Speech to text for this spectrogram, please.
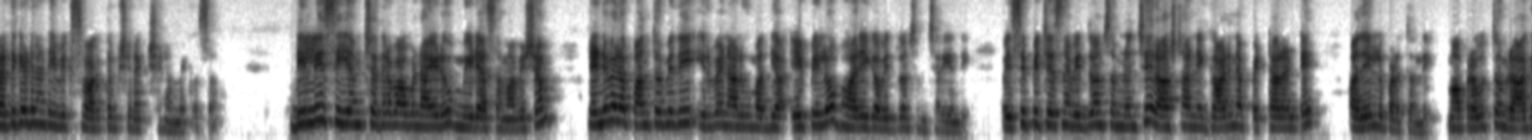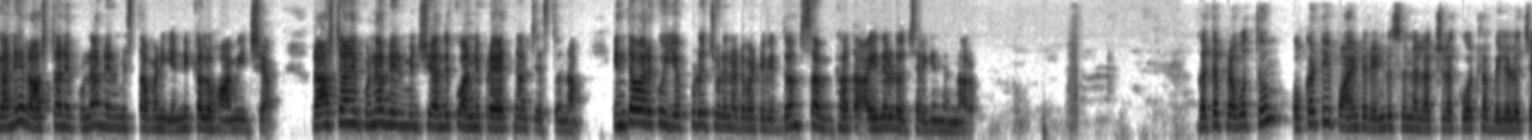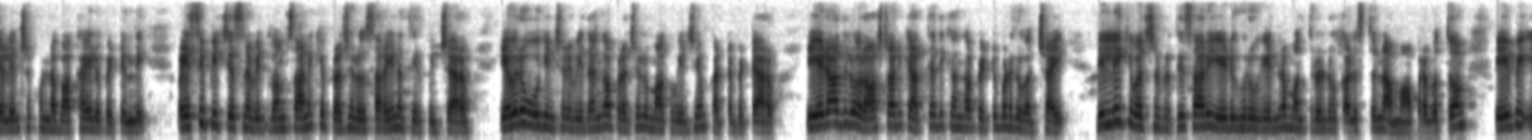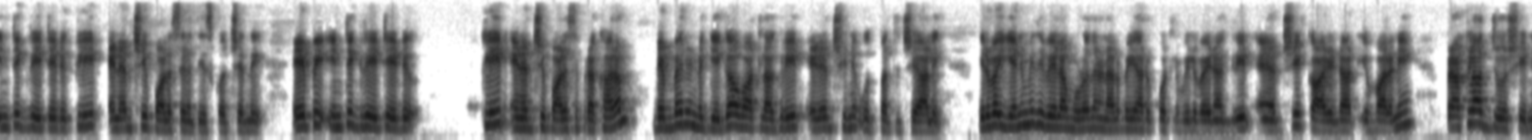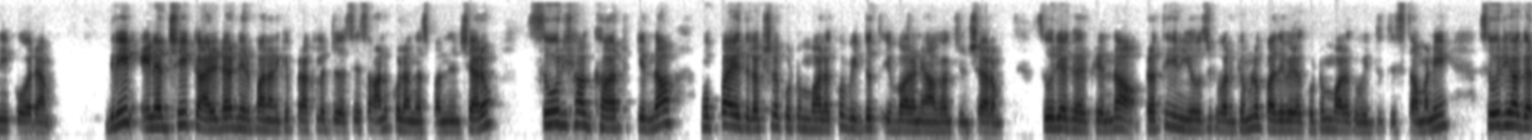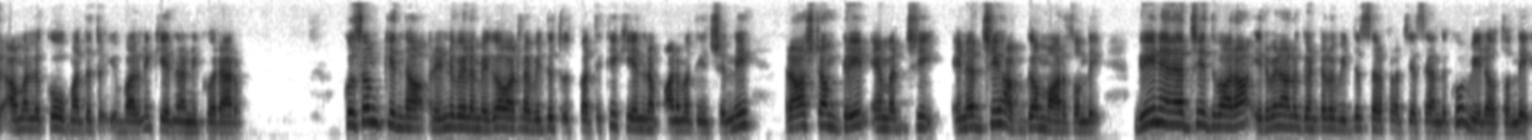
ప్రతిఘటన టీవీకి స్వాగతం. క్షణక్షణం మీకోసం. ఢిల్లీ సీఎం చంద్రబాబు నాయుడు మీడియా సమావేశం. రెండు వేల పంతొమ్మిది ఇరవై నాలుగు మధ్య ఏపీలో భారీగా విధ్వంసం జరిగింది. వైసీపీ చేసిన విధ్వంసం నుంచి రాష్ట్రాన్ని గాడిన పెట్టాలంటే పదేళ్ళు పడుతుంది. మా ప్రభుత్వం రాగానే రాష్ట్రాన్ని పునర్నిర్మిస్తామని ఎన్నికల్లో హామీ ఇచ్చాం. రాష్ట్రాన్ని పునర్నిర్మించేందుకు అన్ని ప్రయత్నాలు చేస్తున్నాం. ఇంతవరకు ఎప్పుడు చూడనటువంటి విధ్వంసం గత ఐదేళ్ళలో జరిగిందన్నారు. గత ప్రభుత్వం ఒకటి పాయింట్ రెండు సున్నా లక్షల కోట్ల బిల్లులు చెల్లించకుండా బకాయిలు పెట్టింది. వైసీపీ చేసిన విధ్వంసానికి ప్రజలు సరైన తీర్పిచ్చారు. ఎవరు ఊహించని విధంగా ప్రజలు మాకు విజయం కట్టబెట్టారు. ఏడాదిలో రాష్ట్రానికి అత్యధికంగా పెట్టుబడులు వచ్చాయి. ఢిల్లీకి వచ్చిన ప్రతిసారి ఏడుగురు కేంద్ర మంత్రులను కలుస్తున్న మా ప్రభుత్వం ఏపీ ఇంటిగ్రేటెడ్ క్లీన్ ఎనర్జీ పాలసీని తీసుకొచ్చింది. AP integrated clean energy policy ప్రకారం డెబ్బై రెండు గిగావాట్ల గ్రీన్ ఎనర్జీని ఉత్పత్తి చేయాలి. ఇరవై ఎనిమిది వేల మూడు వందల నలభై ఆరు కోట్ల విలువైన గ్రీన్ ఎనర్జీ కారిడార్ ఇవ్వాలని ప్రహ్లాద్ జోషిని కోరాం. గ్రీన్ ఎనర్జీ కారిడార్ నిర్మాణానికి ప్రహ్లాద్ జోషి సానుకూలంగా స్పందించారు. సూర్యఘర్ కింద ముప్పై ఐదు లక్షల కుటుంబాలకు విద్యుత్ ఇవ్వాలని ఆకాంక్షించారు. సూర్యఘర్ కింద ప్రతి నియోజకవర్గంలో పదివేల కుటుంబాలకు విద్యుత్ ఇస్తామని సూర్యఘర్ అమలుకు మద్దతు ఇవ్వాలని కేంద్రాన్ని కోరారు. కుసుమ్ కింద రెండు వేల మెగావాట్ల విద్యుత్ ఉత్పత్తికి కేంద్రం అనుమతి ఇచ్చింది. రాష్ట్రం గ్రీన్ ఎనర్జీ ఎనర్జీ హబ్గా మారుతుంది. గ్రీన్ ఎనర్జీ ద్వారా ఇరవై నాలుగు గంటలు విద్యుత్ సరఫరా చేసేందుకు వీలవుతుంది.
